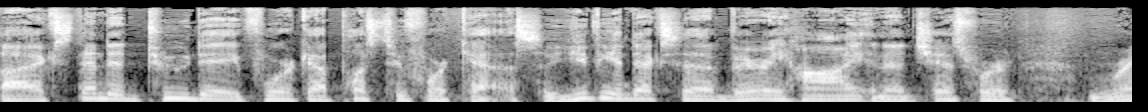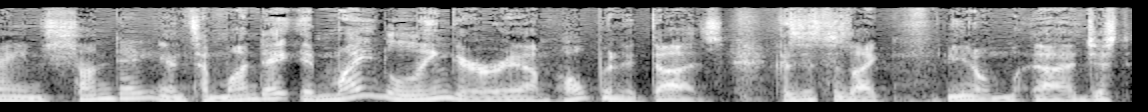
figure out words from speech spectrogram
uh, extended two-day forecast, plus two forecast. So UV index uh, very high, and then a chance for rain Sunday into Monday. It might linger, I'm hoping it does, because this is like, you know, uh, just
